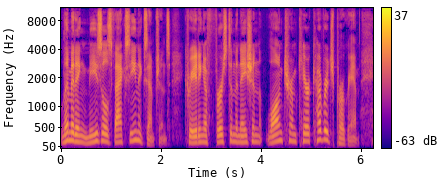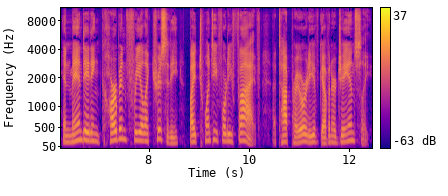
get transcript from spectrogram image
limiting measles vaccine exemptions, creating a first in the nation long term care coverage program, and mandating carbon free electricity by 2045, a top priority of Governor Jay Inslee.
